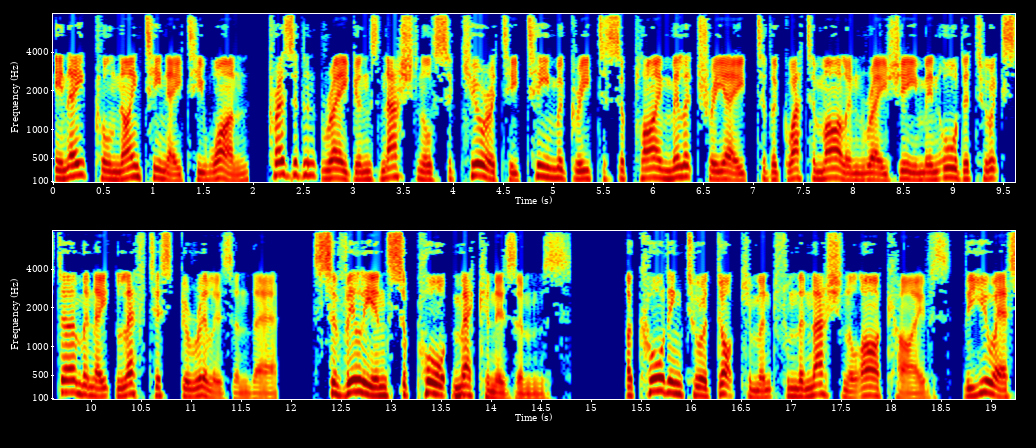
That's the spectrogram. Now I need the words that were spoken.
In April 1981, President Reagan's National Security Team agreed to supply military aid to the Guatemalan regime in order to exterminate leftist guerrillas and their civilian support mechanisms. According to a document from the National Archives, the U.S.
